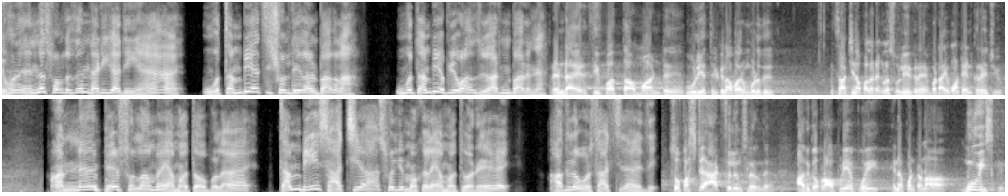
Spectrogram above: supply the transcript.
இவனை என்ன சொல்றதுன்னு நடிக்காதீங்க. உங்க தம்பியாச்சு சொல்றீங்களான்னு பார்க்கலாம். உங்க தம்பி எப்படி வாழ்ந்துருவாருன்னு பாருங்க. ரெண்டாயிரத்தி பத்தாம் ஆண்டு ஊழியத்திற்கு நான் வரும்பொழுது சாட்சி நான் பல இடங்களில் சொல்லியிருக்கிறேன் but I want encourage you அண்ணன் பேர் சொல்லாம ஏமாத்துவா போல. தம்பி சாட்சியா சொல்லி மக்களை ஏமாத்துவாரு. அதுல ஒரு சாட்சி தான் இது. ஸோ ஃபர்ஸ்ட் ஆட் ஃபிலிம்ஸ்ல இருந்தேன். அதுக்கப்புறம் அப்படியே போய் என்ன பண்ணிட்டேன்னா மூவிஸ்க்கு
